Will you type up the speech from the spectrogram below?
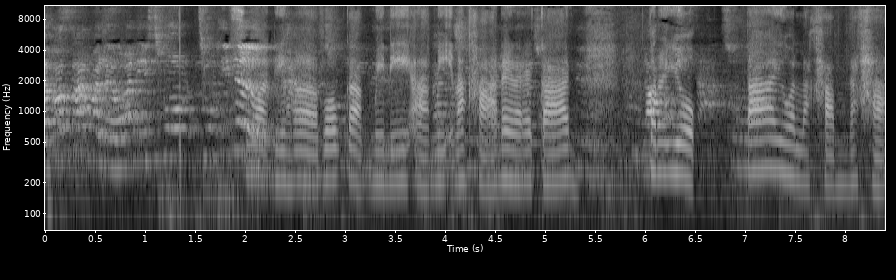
แล้วก็ทราบไปเลยว่านี่ช่วงช่วงที่หนึ่สงวัสดีค่ะพบกับมินิอามินะคะในรายการประโยคใต้วันละคำนะคะ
